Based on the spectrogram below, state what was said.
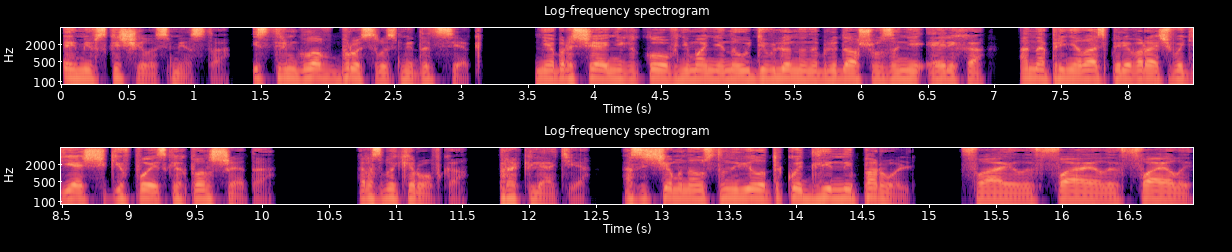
Эми вскочила с места и стремглав бросилась в медотсек. Не обращая никакого внимания на удивленно наблюдавшего за ней Эриха, Она принялась переворачивать ящики в поисках планшета. Разблокировка. Проклятие. А зачем она установила такой длинный пароль? Файлы, файлы, файлы.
